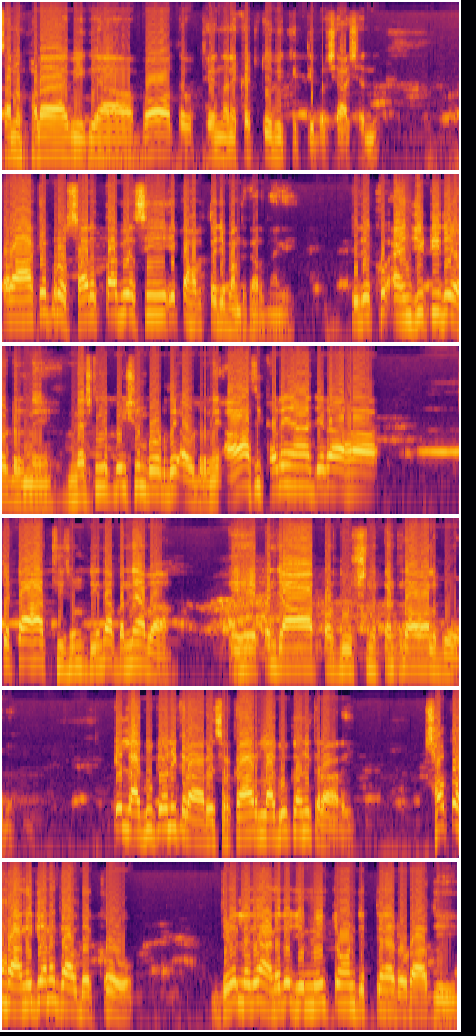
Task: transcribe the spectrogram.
ਸਾਨੂੰ ਫੜਾਇਆ ਵੀ ਗਿਆ, ਬਹੁਤ ਉੱਥੇ ਇਹਨਾਂ ਨੇ ਖਿੱਚਤੂ ਵੀ ਕੀਤੀ ਪ੍ਰਸ਼ਾਸਨ ਨੇ। ਪਰ ਆ ਕੇ ਭਰੋਸਾ ਦਿੱਤਾ ਵੀ ਅਸੀਂ ਇੱਕ ਹਫ਼ਤੇ 'ਚ ਬੰਦ ਕਰ ਦਾਂਗੇ ਤੇ ਦੇਖੋ ਐਨਜੀਟੀ ਦੇ ਆਰਡਰ ਨੇ, ਨੈਸ਼ਨਲ ਪੋਲੂਸ਼ਨ ਬੋਰਡ ਦੇ ਆਰਡਰ ਨੇ। ਆ ਅਸੀਂ ਖੜੇ ਆ ਜਿਹੜਾ ਆਹ ਚਿੱਟਾ ਹਾਥੀ ਸੁਣ ਦਾ ਬੰਨਿਆ ਵਾ ਇਹ ਪੰਜਾਬ ਪ੍ਰਦੂਸ਼ਣ ਕੰਟਰੋਲ ਬੋਰਡ ਇਹ ਲਾਗੂ ਕਿਉਂ ਨਹੀਂ ਕਰਾ ਰਹੇ? ਸਰਕਾਰ ਲਾਗੂ ਕਿਉਂ ਨਹੀਂ ਕਰਾ ਰਹੀ? ਸਭ ਤੋਂ ਹੈਰਾਨੀਜਨਕ ਗੱਲ ਦੇਖੋ ਜਿਹੜੇ ਲੁਧਿਆਣੇ ਤੋਂ ਜਿਮਨੀ ਚੋਣ ਜਿੱਤੇ ਨੇ ਅਰੋੜਾ ਜੀ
